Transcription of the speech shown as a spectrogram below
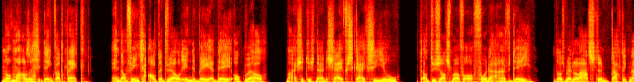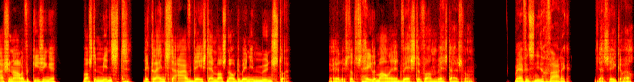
Nogmaals, als je denkt wat gek. En dan vind je altijd wel in de BRD ook wel. Maar als je dus naar de cijfers kijkt, zie je hoe het enthousiasme voor, voor de AFD. Dat was bij de laatste, dacht ik, nationale verkiezingen. Was de minst, de kleinste AFD-stem was notabene in Münster. Eh, dus dat is helemaal in het westen van West-Duitsland. Maar jij vindt ze niet gevaarlijk? Ja, zeker wel.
